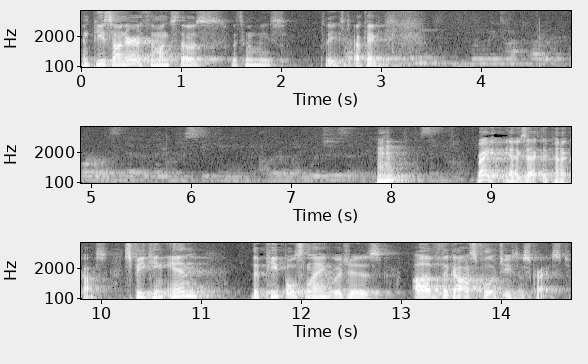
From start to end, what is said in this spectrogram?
and peace on earth amongst those with whom he's pleased. Okay. When we talked about it before, wasn't it that they were just speaking in other languages that they Mhm. didn't say no? Right, yeah, exactly, Pentecost. Speaking in the people's languages of the gospel of Jesus Christ.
